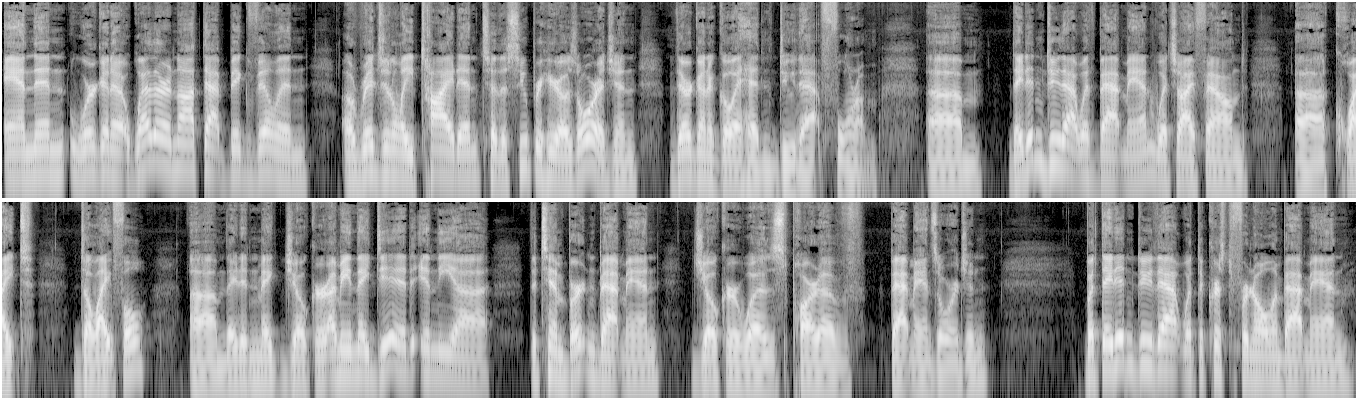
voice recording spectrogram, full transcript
and then we're gonna whether or not that big villain originally tied into the superhero's origin, they're going to go ahead and do that for them. Um, they didn't do that with Batman, which I found uh, quite delightful. Um, they didn't make Joker. I mean, they did in the uh, the Tim Burton Batman. Joker was part of Batman's origin, but they didn't do that with the Christopher Nolan Batman.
